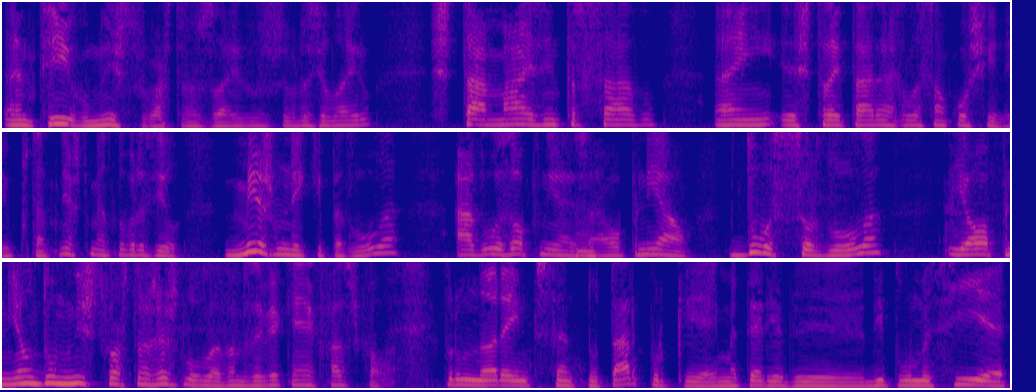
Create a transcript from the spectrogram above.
antigo ministro dos Negócios Estrangeiros brasileiro, está mais interessado em estreitar a relação com a China. E, portanto, neste momento no Brasil, mesmo na equipa de Lula, há duas opiniões. Há a opinião do assessor de Lula e a opinião do ministro dos Estrangeiros de Lula. Vamos a ver quem é que faz escola. Por menor é interessante notar, porque em matéria de diplomacia,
